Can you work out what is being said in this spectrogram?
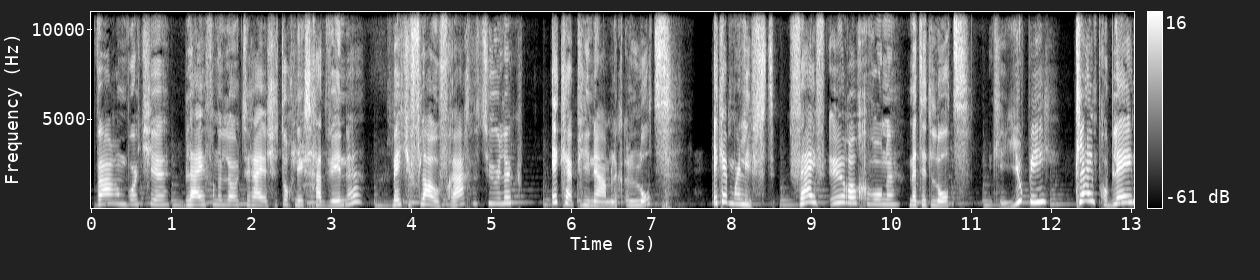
Waarom word je blij van de loterij als je toch niks gaat winnen? Beetje flauwe vraag natuurlijk. Ik heb hier namelijk een lot. Ik heb maar liefst 5 euro gewonnen met dit lot. Joepie, klein probleem.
